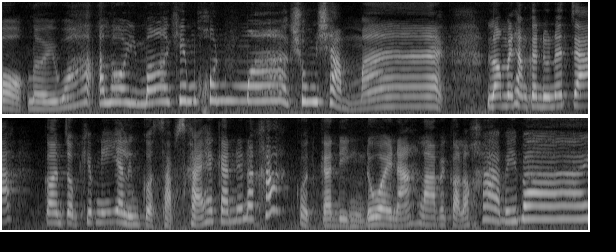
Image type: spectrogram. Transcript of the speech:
บอกเลยว่าอร่อยมากเข้มข้นมาก ชุ่มฉ่ำมาก ลองไปทำกันดูนะจ๊ะ ก่อนจบคลิปนี้อย่าลืมกด subscribe ให้กันด้วยนะคะ กดกระดิ่งด้วยนะ ลาไปก่อนแล้วค่ะ บ๊ายบาย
